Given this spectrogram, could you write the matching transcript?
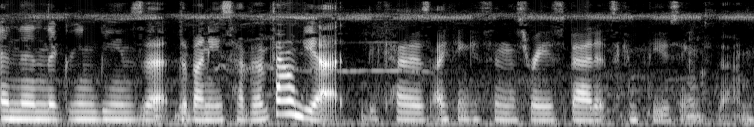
and then the green beans that the bunnies haven't found yet because I think it's in this raised bed. It's confusing to them.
